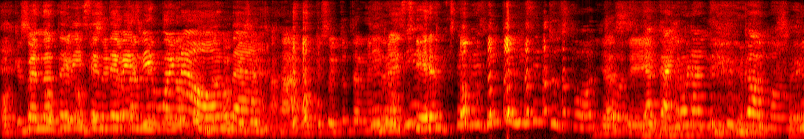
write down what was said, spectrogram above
o que soy, Cuando o te que- o que dicen, soy "Te ves bien buena loco", o que onda. soy- ajá, o que soy Te totalmente No ves es bien- cierto. Te ves bien feliz en tus fotos. Ya sé. Y acá llorando en tu cama, Sí. güey.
